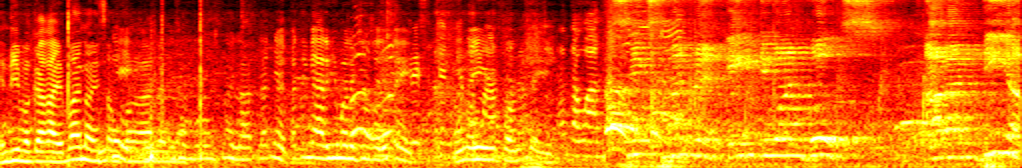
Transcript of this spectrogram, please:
Hindi magkakaiba, no? Isang Hindi, pangalan na. Isang boses na. Lahat-lahat niya. Pati nga rin yung mga nagsasalita eh. Yung nahihirap konti eh. 681 votes. Arandia.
